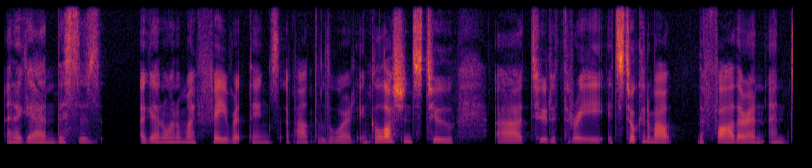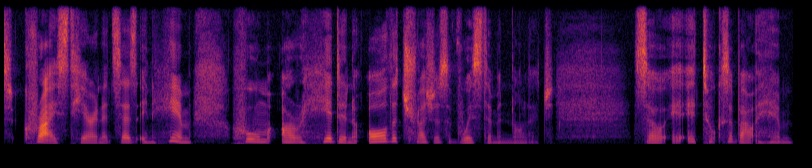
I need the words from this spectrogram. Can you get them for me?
And again, this is again one of my favorite things about the lord in colossians 2 uh, 2 to 3 it's talking about the father and, and christ here and it says in him whom are hidden all the treasures of wisdom and knowledge so it, it talks about him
